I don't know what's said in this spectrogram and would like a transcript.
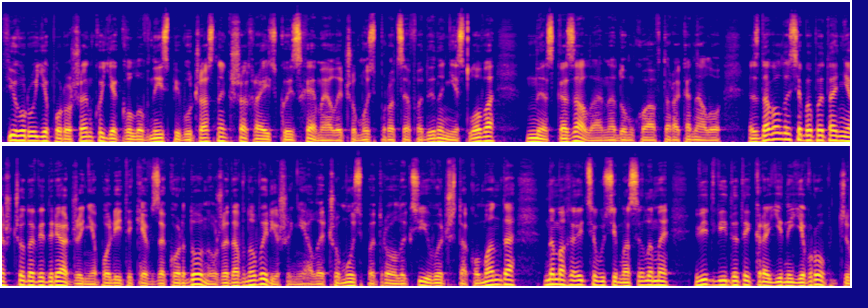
фігурує Порошенко як головний співучасник шахрайської схеми, але чомусь про це Федина ні слова не сказала. На думку автора каналу, здавалося би, питання щодо відрядження політиків за кордон уже давно вирішені, але чомусь Петро Олексійович та команда намагаються усіма силами відвідати країни Європи, чи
